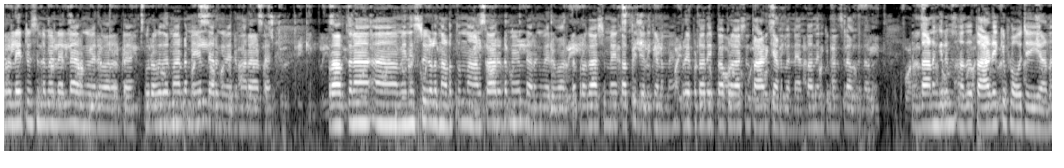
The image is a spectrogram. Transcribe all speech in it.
റിലേറ്റീവ്സിന്റെ മേളിൽ എല്ലാം ഇറങ്ങി വരുമാറാകട്ടെ. പുരോഹിതന്മാരുടെ മേളിൽ ഇറങ്ങി വരുമാറാകട്ടെ. പ്രാർത്ഥന മിനിസ്ട്രികൾ നടത്തുന്ന ആൾക്കാരുടെ മേളിൽ ഇറങ്ങി വരുവാറുണ്ട് പ്രകാശമേ കത്തി ജലിക്കണമേ പ്രിയപ്പെട്ടവരെ ഇപ്പൊ പ്രകാശം താഴേക്കാണ് തന്നെ. എന്താന്ന് എനിക്ക് മനസ്സിലാവുന്നില്ല എന്താണെങ്കിലും അത് താഴേക്ക് ഫ്ലോ ചെയ്യുകയാണ്.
